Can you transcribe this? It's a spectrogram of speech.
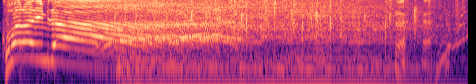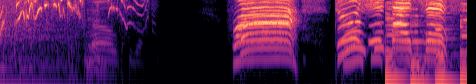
9만 원입니다. 와, 도시 탈출 걸투쇼!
